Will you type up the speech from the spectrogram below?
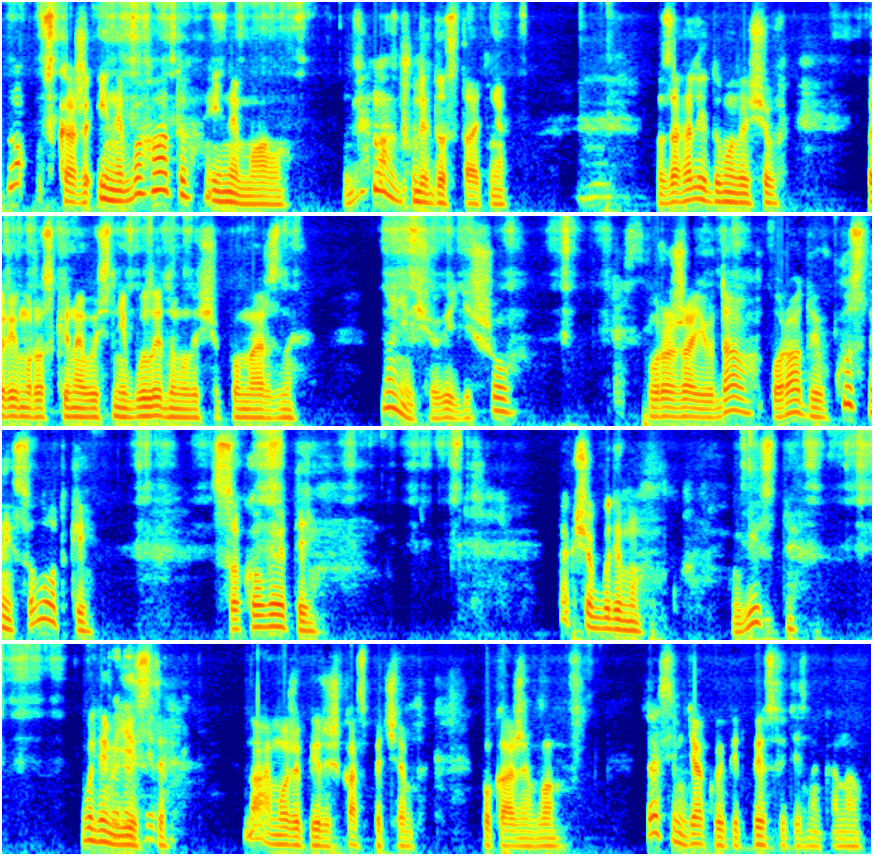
Ну, скажу, і не багато, і не мало. Для нас буде достатньо. Взагалі думали, що приморозки навесні були, думали, що померзне. Ну нічого, відійшов. Урожаю дав, порадив. Вкусний, солодкий, соковитий. Так що будемо їсти. Будемо їсти. Да, може пірішка спечем, покажемо вам. Всім дякую, підписуйтесь на канал.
